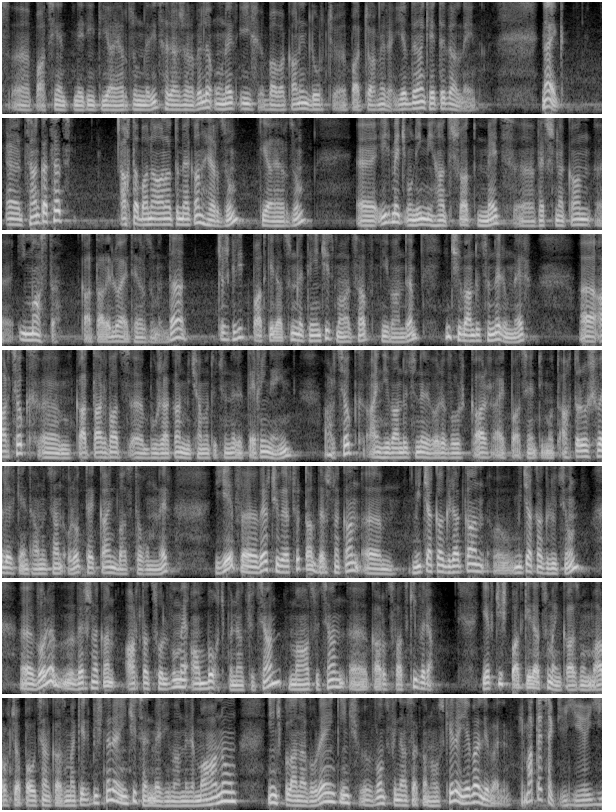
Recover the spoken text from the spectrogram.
պացիենտների դիահերձումներից հրաժարվելը ուներ իր բավականին լուրջ պատճառները եւ դրանք հետեւյալն էին։ Նայեք, ցանկացած ախտաբանաանատոմիական հերձում, դիահերձում իր մեջ ունի մի հատ շատ մեծ վերջնական իմաստը կատարելու այդ հերձումը։ Դա ճշգրիտ պատկերացումն է, թե ինչից մահացավ հիվանդը, ինչ հիվանդություններ ուներ, արդյոք կատարված բուժական միջամտությունները տեղին էին, արդյոք այն հիվանդությունները, որը որ կար այդ պացիենտի մոտ, ախտորոշվել էր կենթանության օրոք, թե կային բաց թողումներ, եւ վերջի վերջո տալ վերջնական վիճակագրական վիճակագրություն, որը վերջնական արտացոլվում է ամբողջ բնակչության մահացության կառուցվածքի վրա։ Եվ ճիշտ պատկերացում են կազմում առողջապահության կազմակերպիչները, ինչից են մեր հիվանդները մահանում, ինչ պլանավորենք, ինչ ոնց ֆինանսական հոսքերը եւ այլ եւ այլն։ Հիմա տեսեք,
